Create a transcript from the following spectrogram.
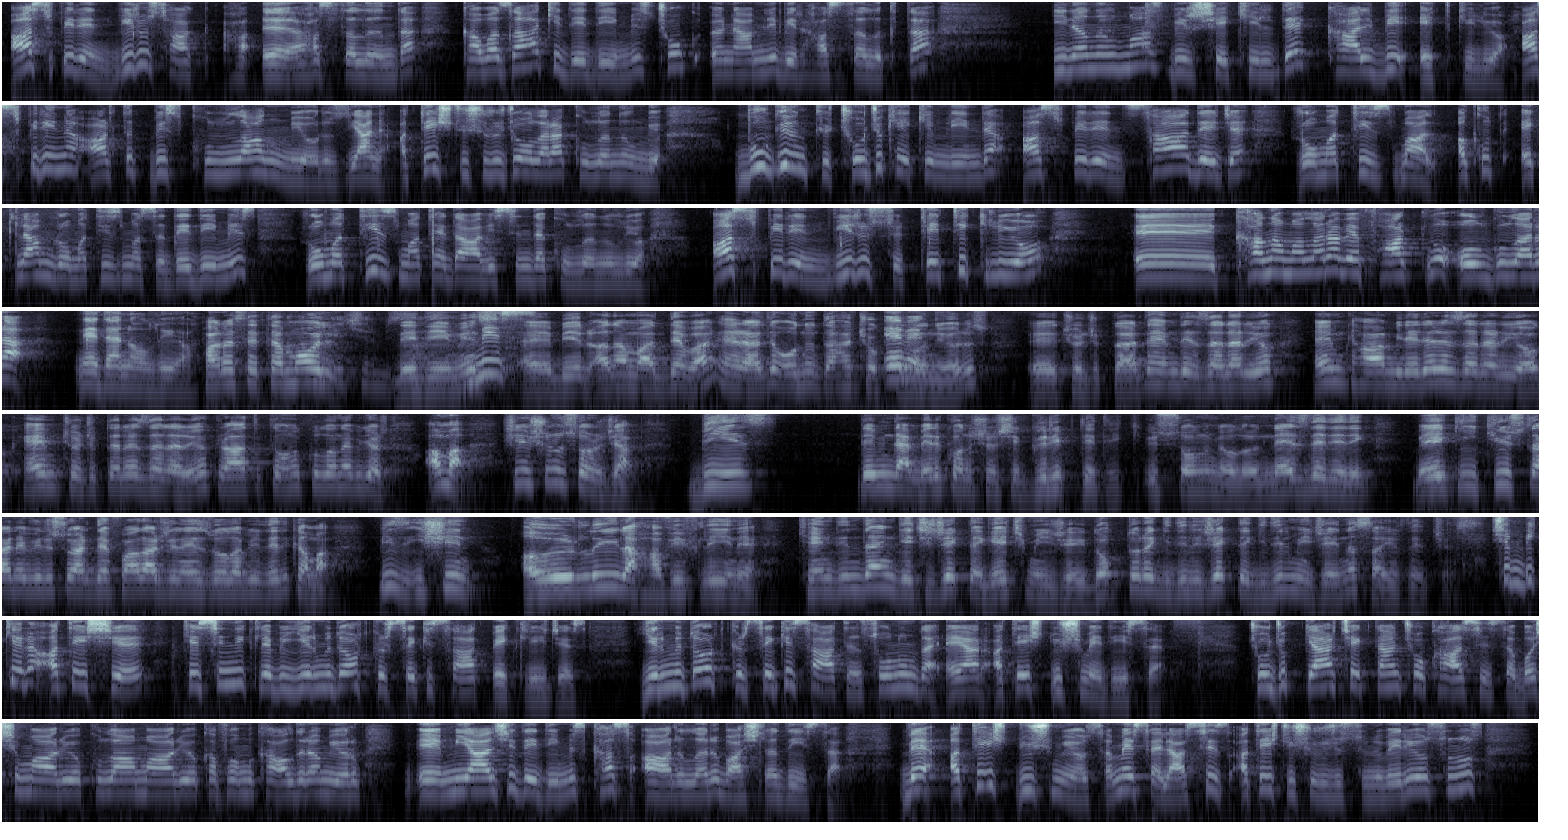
Aspirin virüs ha- e, hastalığında Kawasaki dediğimiz çok önemli bir hastalıkta inanılmaz bir şekilde kalbi etkiliyor. Aspirini artık biz kullanmıyoruz. Yani ateş düşürücü olarak kullanılmıyor. Bugünkü çocuk hekimliğinde aspirin sadece romatizmal, akut eklem romatizması dediğimiz romatizma tedavisinde kullanılıyor. Aspirin virüsü tetikliyor, eee, kanamalara ve farklı olgulara neden oluyor. Parasetamol dediğimiz e, bir ana madde var. Herhalde onu daha çok Evet. kullanıyoruz e, çocuklarda. Hem de zararı yok. Hem hamilelere zararı yok. Hem çocuklara zararı yok. Rahatlıkla onu kullanabiliyoruz. Ama şimdi şunu soracağım. Biz deminden beri konuşuyoruz. İşte grip dedik. Üst solunum yolu, nezle dedik. Belki 200 tane virüs var defalarca nezle olabilir dedik ama biz işin ağırlığıyla hafifliğini kendinden geçecekle geçmeyeceği, doktora gidilecekle gidilmeyeceği nasıl ayırt edeceğiz? Şimdi bir kere ateşi kesinlikle bir 24-48 saat bekleyeceğiz. 24-48 saatin sonunda eğer ateş düşmediyse, çocuk gerçekten çok halsizse, başım ağrıyor, kulağım ağrıyor, kafamı kaldıramıyorum, e, miyalji dediğimiz kas ağrıları başladıysa ve ateş düşmüyorsa mesela siz ateş düşürücüsünü veriyorsunuz,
